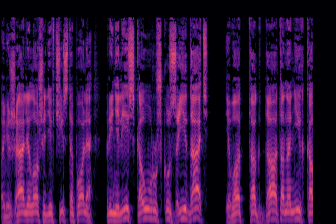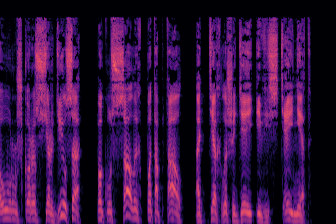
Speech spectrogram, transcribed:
побежали лошади в чисто поле, принялись Каурушку заедать, и вот тогда-то на них Каурушка рассердился, покусал их, потоптал, от тех лошадей и вестей нет.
